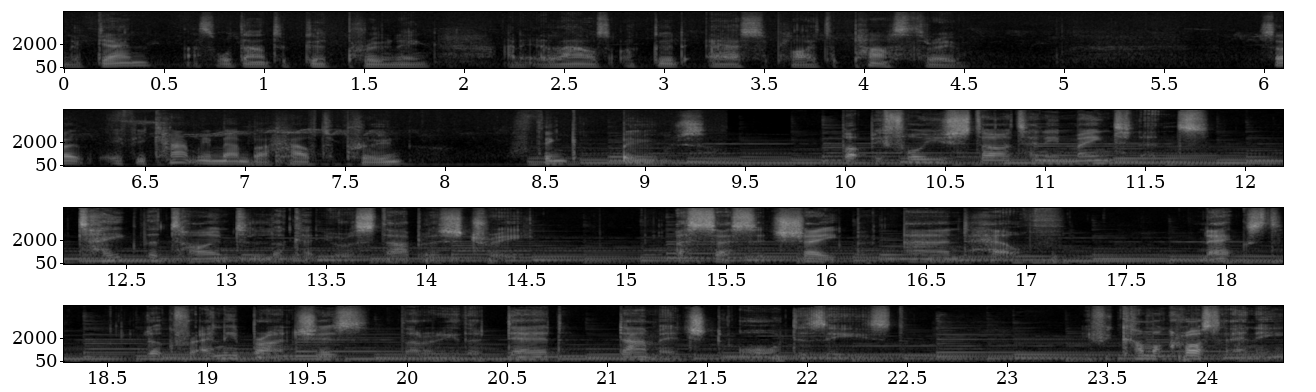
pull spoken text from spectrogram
And again, that's all down to good pruning and it allows a good air supply to pass through. So if you can't remember how to prune, think booze. But before you start any maintenance, take the time to look at your established tree, assess its shape and health. Next, look for any branches that are either dead, damaged or diseased. If you come across any,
